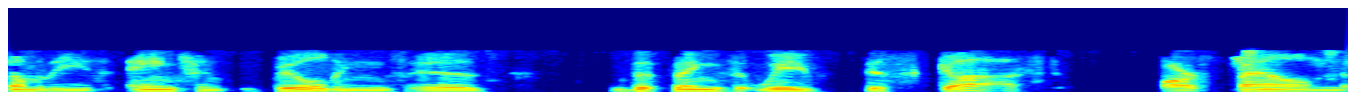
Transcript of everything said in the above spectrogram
some of these ancient buildings is the things that we've discussed are found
